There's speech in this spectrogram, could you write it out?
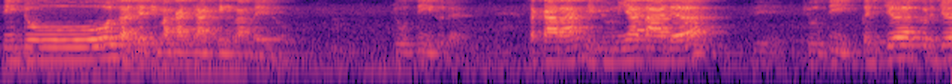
Tidur saja dimakan cacing sampai itu. Cuti sudah. Sekarang di dunia tak ada cuti. Kerja, kerja,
